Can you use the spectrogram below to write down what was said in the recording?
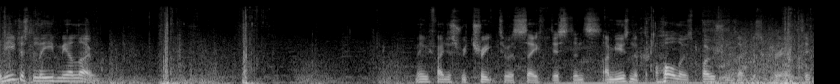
Will you just leave me alone? Maybe if I just retreat to a safe distance. I'm using the, all those potions I've just created.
